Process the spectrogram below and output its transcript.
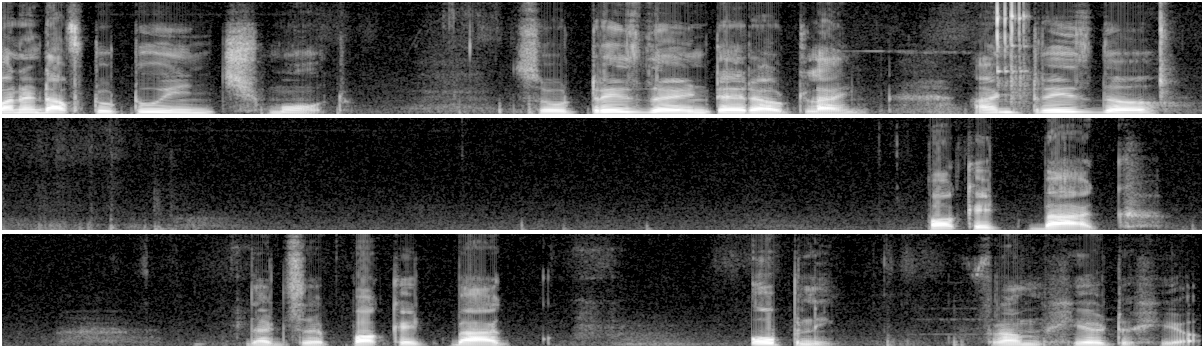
one and a half to two inch more. So trace the entire outline and trace the pocket bag. That's a pocket bag opening from here to here.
